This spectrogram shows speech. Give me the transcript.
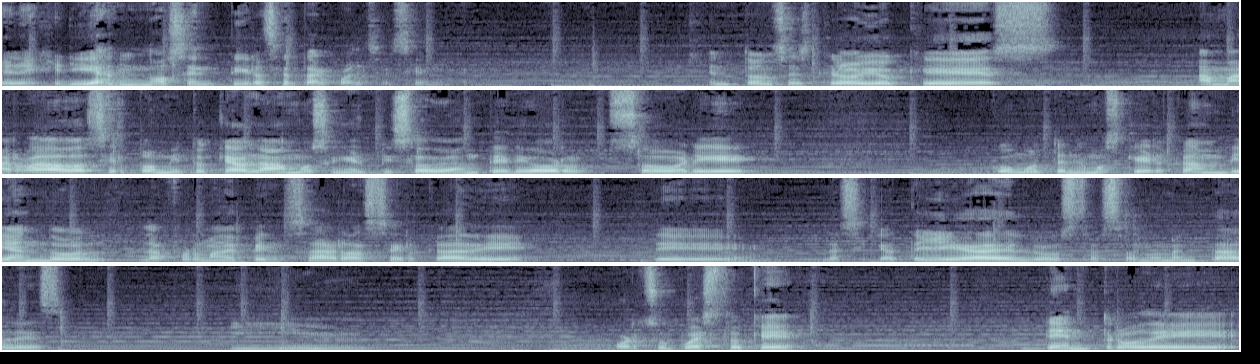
elegirían no sentirse tal cual se sienten. Entonces creo yo que es amarrado a cierto mito que hablábamos en el episodio anterior sobre cómo tenemos que ir cambiando la forma de pensar acerca de, la psiquiatría, de los trastornos mentales y por supuesto que dentro de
